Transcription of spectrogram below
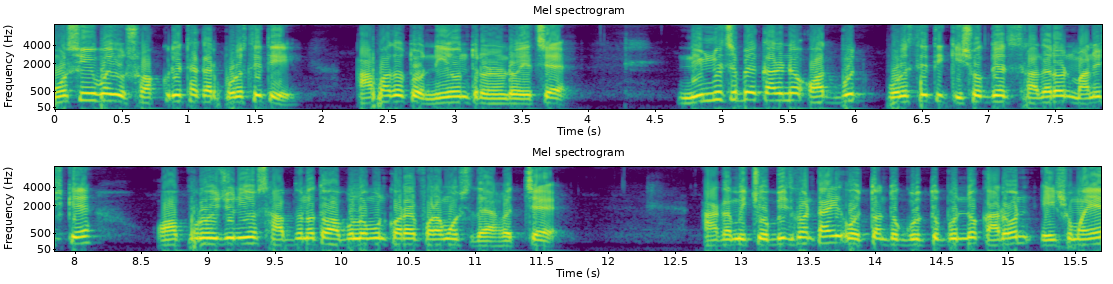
মৌসুমী বায়ু সক্রিয় থাকার পরিস্থিতি আপাতত নিয়ন্ত্রণে রয়েছে। নিম্নচাপের কারণে অদ্ভুত পরিস্থিতি কৃষকদের, সাধারণ মানুষকে অপ্রয়োজনীয় সাবধানতা অবলম্বন করার পরামর্শ দেওয়া হচ্ছে। আগামী চব্বিশ ঘন্টায় অত্যন্ত গুরুত্বপূর্ণ কারণ, এই সময়ে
